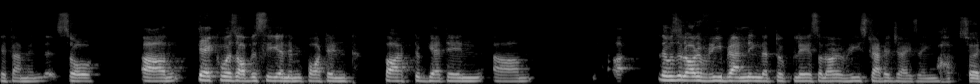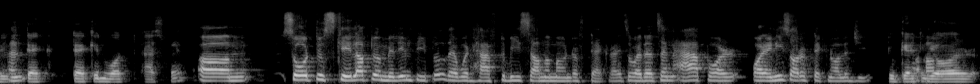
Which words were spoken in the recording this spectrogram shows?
if i'm in this. So um, tech was obviously an important part to get in. Um, uh, there was a lot of rebranding that took place a lot of re-strategizing. Uh, sorry and, tech tech in what aspect? Um, so to scale up to a million people there would have to be some amount of tech right? So whether it's an app or or any sort of technology. To get uh, your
